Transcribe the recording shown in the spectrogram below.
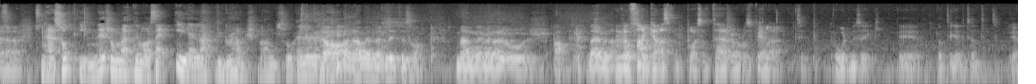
Eh, så ni har sålt in er som att ni var så här elakt grungeband. Så, eller, ja, nej, men lite så. Men jag menar, och, ja, nej men. Men vem fan kallas för Boys of Terror och spelar typ hård musik? Det låter jävligt töntigt. Ja.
